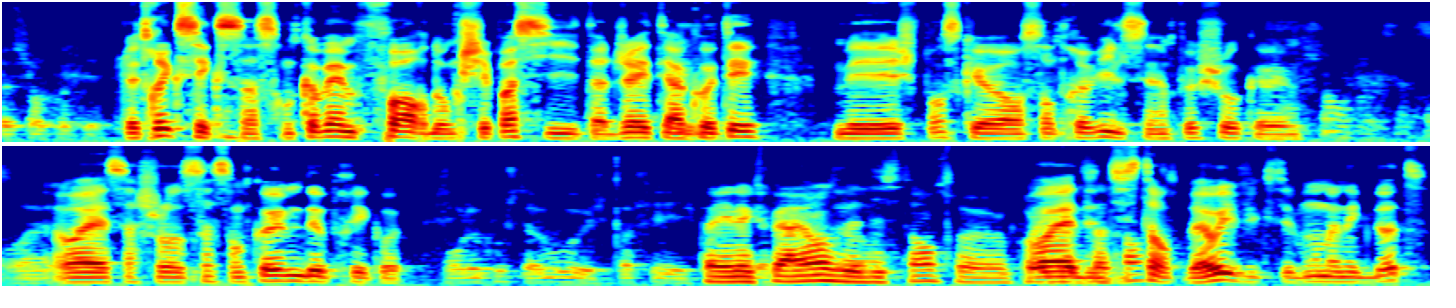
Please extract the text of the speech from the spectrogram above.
le, sur le côté. Le truc, c'est que ça sent quand même fort, donc je sais pas si t'as déjà été à côté, mais je pense qu'en centre-ville, c'est un peu chaud quand même. Ouais, Ouais, ça, change- ça sent quand même de près, quoi. pour le coup, je t'avoue, j'ai pas fait. j'ai pas T'as une expérience de distance euh, pour Ouais, de distance. Bah oui, vu que c'est mon anecdote,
